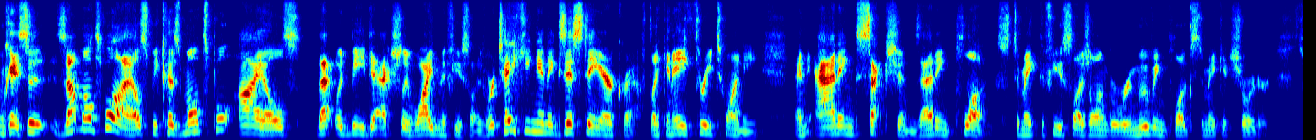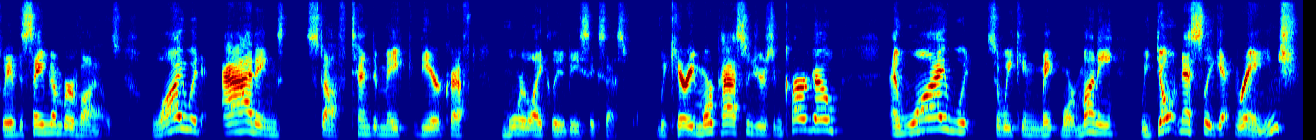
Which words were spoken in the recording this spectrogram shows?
Okay, so it's not multiple aisles because multiple aisles, that would be to actually widen the fuselage. We're taking an existing aircraft like an A320 and adding sections, adding plugs to make the fuselage longer, removing plugs to make it shorter. So we have the same number of aisles. Why would adding stuff tend to make the aircraft more likely to be successful? We carry more passengers and cargo. And why would, so we can make more money. We don't necessarily get range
